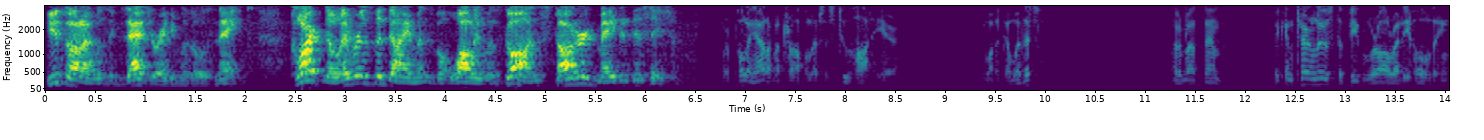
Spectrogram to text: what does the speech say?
You thought I was exaggerating with those names. Clark delivers the diamonds, but while he was gone, Stoddard made a decision. We're pulling out of Metropolis. It's too hot here. You want to come with us? What about them? We can turn loose the people we're already holding.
